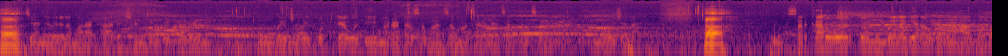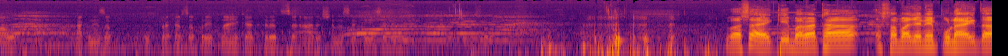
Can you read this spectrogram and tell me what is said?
हां. जानेवारीला मराठा आरक्षण दिंडी काढून मुंबईमध्ये कोट्यावधी मराठा समाज जमा करण्याचा त्यांचा नियोजन आहे. हां. मग सरकारवर किंवा मुंबईला घेराव घालून हा दबाव टाकण्याचा एक प्रकारचा प्रयत्न आहे का? खरंच आरक्षणासाठी हे सगळं? असं आहे की मराठा समाजाने पुन्हा एकदा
